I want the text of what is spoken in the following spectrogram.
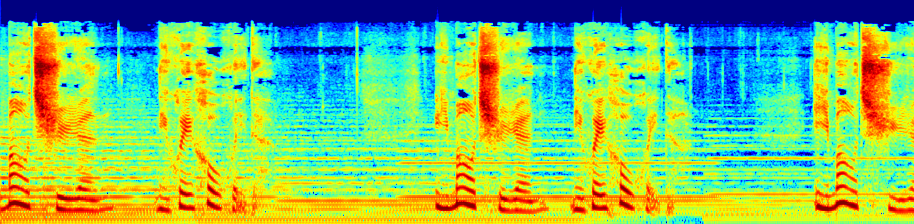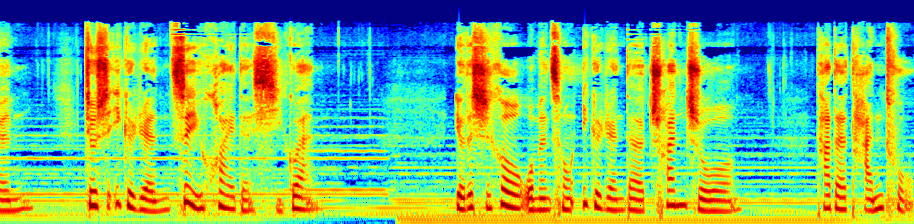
貌取人，你会后悔的。以貌取人，你会后悔的。以貌取人，就是一个人最坏的习惯。有的时候，我们从一个人的穿着、他的谈吐，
